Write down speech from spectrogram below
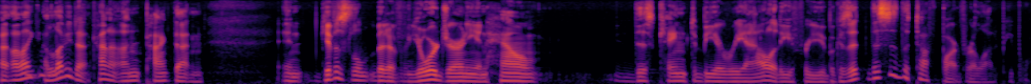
I, I like. I love you to kind of unpack that and and give us a little bit of your journey and how this came to be a reality for you because it, this is the tough part for a lot of people.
